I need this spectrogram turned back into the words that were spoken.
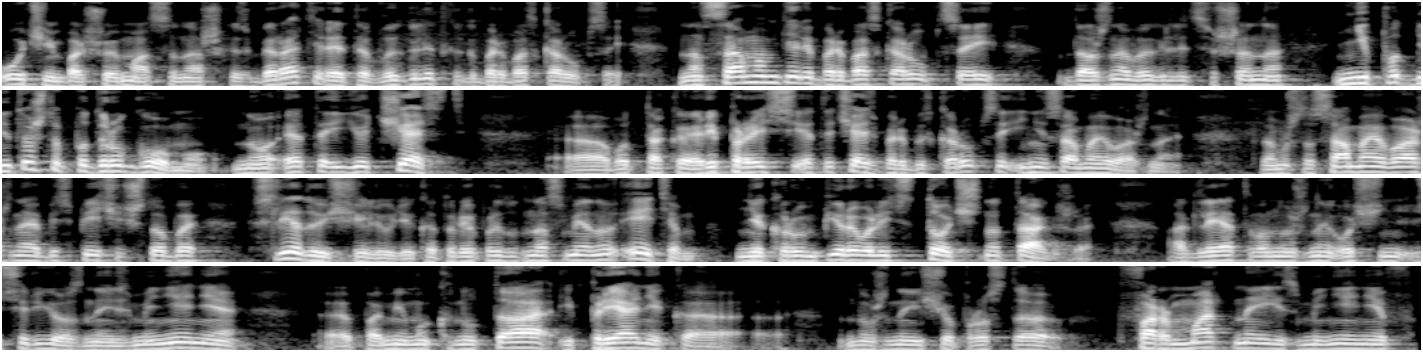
очень большой массы наших избирателей это выглядит как борьба с коррупцией. На самом деле борьба с коррупцией должна выглядеть совершенно не, по, не то что по-другому, но это ее часть. Э, вот такая репрессия – это часть борьбы с коррупцией и не самое важное. Потому что самое важное – обеспечить, чтобы следующие люди, которые придут на смену этим, не коррумпировались точно так же. А для этого нужны очень серьезные изменения. Э, помимо кнута и пряника э, нужны еще просто форматные изменения в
